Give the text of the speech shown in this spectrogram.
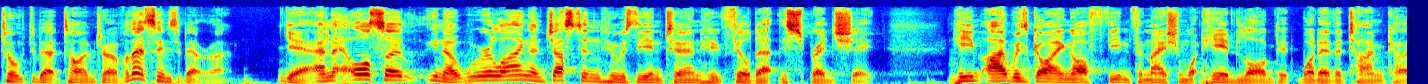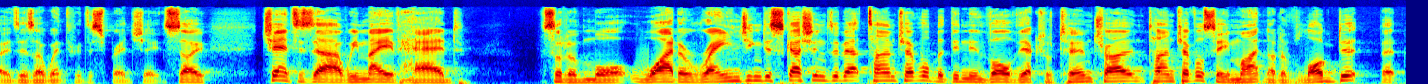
talked about time travel. That seems about right. Yeah, and also, you know, we're relying on Justin, who was the intern who filled out this spreadsheet. He, I was going off the information what he had logged at whatever time codes as I went through the spreadsheet. So, chances are we may have had sort of more wider ranging discussions about time travel, but didn't involve the actual term tra- time travel. So he might not have logged it. But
